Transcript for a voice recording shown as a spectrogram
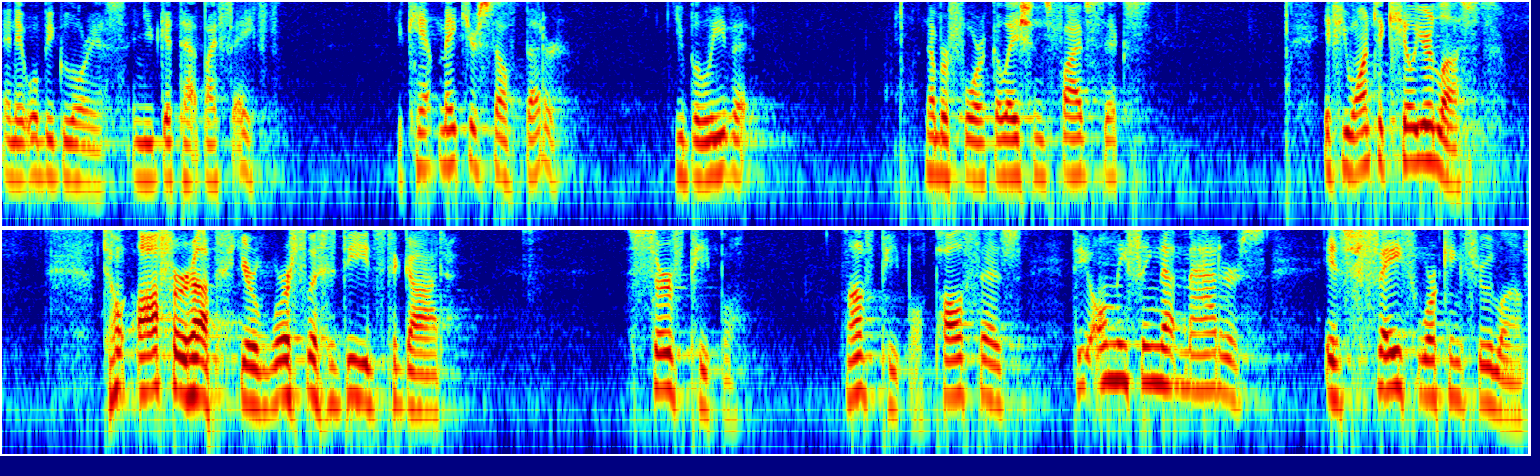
and it will be glorious, and you get that by faith. You can't make yourself better. You believe it. Number four, Galatians 5 6. If you want to kill your lust, don't offer up your worthless deeds to God. Serve people, love people. Paul says the only thing that matters is faith working through love.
